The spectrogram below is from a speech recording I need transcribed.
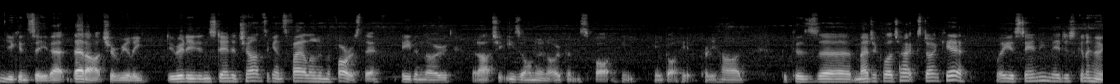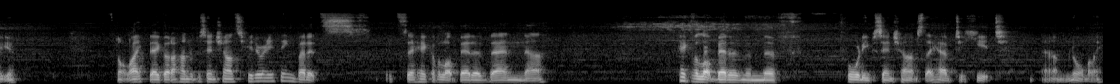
You can see that that archer really, really didn't stand a chance against Phelan in the forest there, even though that archer is on an open spot. He, he got hit pretty hard because uh, magical attacks don't care where you're standing, they're just going to hurt you. It's not like they got a 100% chance to hit or anything, but it's it's a heck of a lot better than uh, heck of a lot better than the 40% chance they have to hit um, normally.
